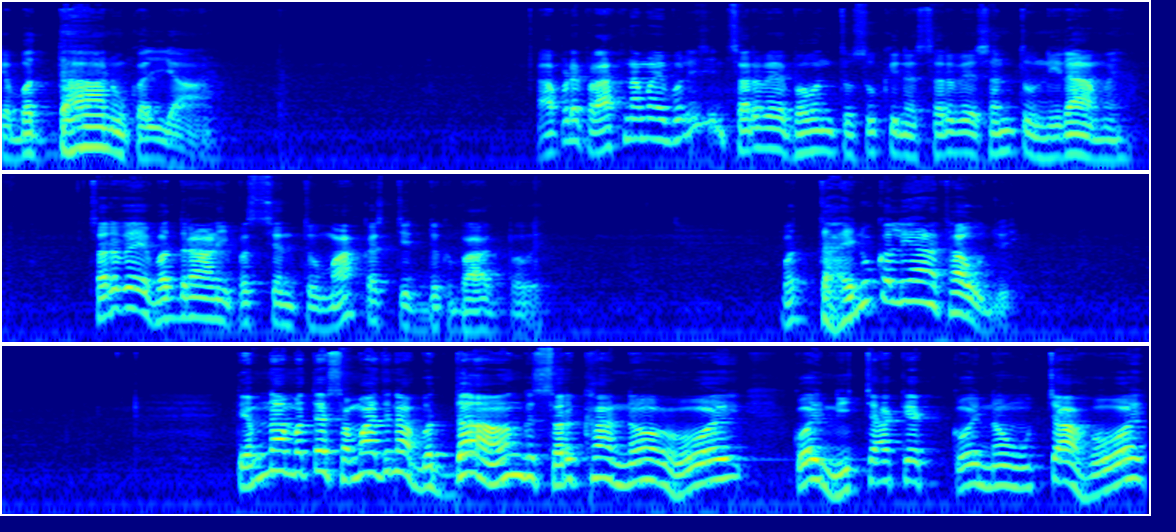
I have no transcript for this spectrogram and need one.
કે બધાનું કલ્યાણ. આપણે પ્રાર્થનામાં એ બોલીએ છીએ સર્વે ભવંતુ સુખીને, સર્વે સંતુ નિરામય. સર્વે ભદ્રાણી પશ્યંતુ, મા કશ્ચિત દુઃખ ભાગ ભવે. બધાયનું કલ્યાણ થવું જોઈએ. તેમના મતે સમાજના બધા અંગ સરખા ન હોય કોઈ નીચા કે કોઈ ન ઊંચા હોય,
